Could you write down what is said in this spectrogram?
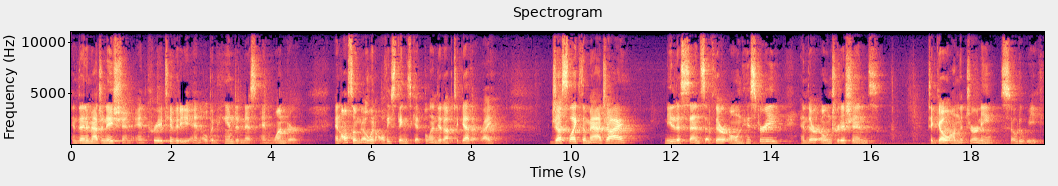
and then imagination and creativity and open handedness and wonder. And also know when all these things get blended up together, right? Just like the Magi needed a sense of their own history and their own traditions to go on the journey, so do we.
